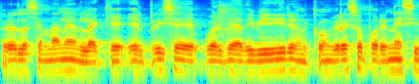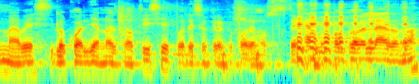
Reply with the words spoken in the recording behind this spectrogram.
pero es la semana en la que el PRI se vuelve a dividir en el Congreso por enésima vez, lo cual ya no es noticia y por eso creo que podemos dejarlo un poco de lado, ¿no?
